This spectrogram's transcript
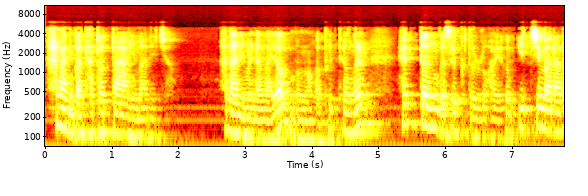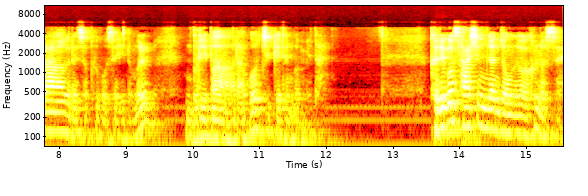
하나님과 다퉜다 이 말이죠. 하나님을 향하여 뭔가 불평을 했던 것을 그들로 하여금 잊지 말아라 그래서 그곳의 이름을 무리바라고 짓게 된 겁니다. 그리고 40년 정도가 흘렀어요.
